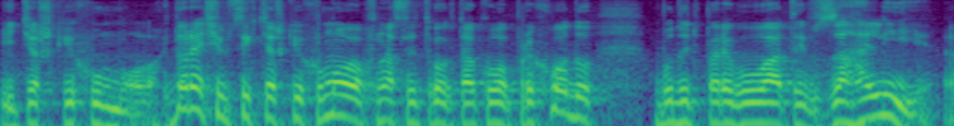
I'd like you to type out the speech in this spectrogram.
і тяжких умовах. До речі, в цих тяжких умовах внаслідок такого приходу будуть перебувати взагалі е,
